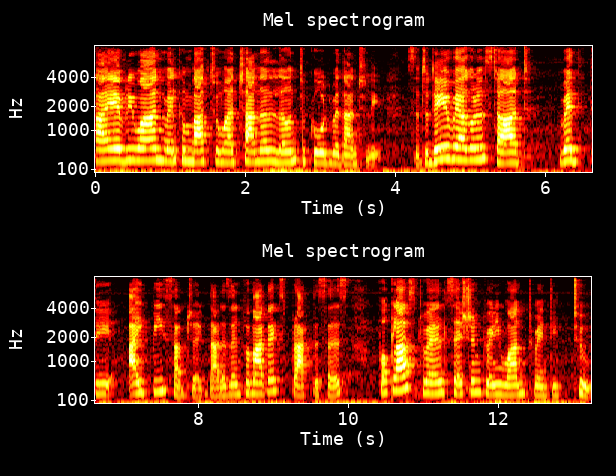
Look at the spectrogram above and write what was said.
Hi everyone, welcome back to my channel Learn to Code with Anjali. So today we are going to start with the IP subject that is Informatics Practices for class 12 session 21-22.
